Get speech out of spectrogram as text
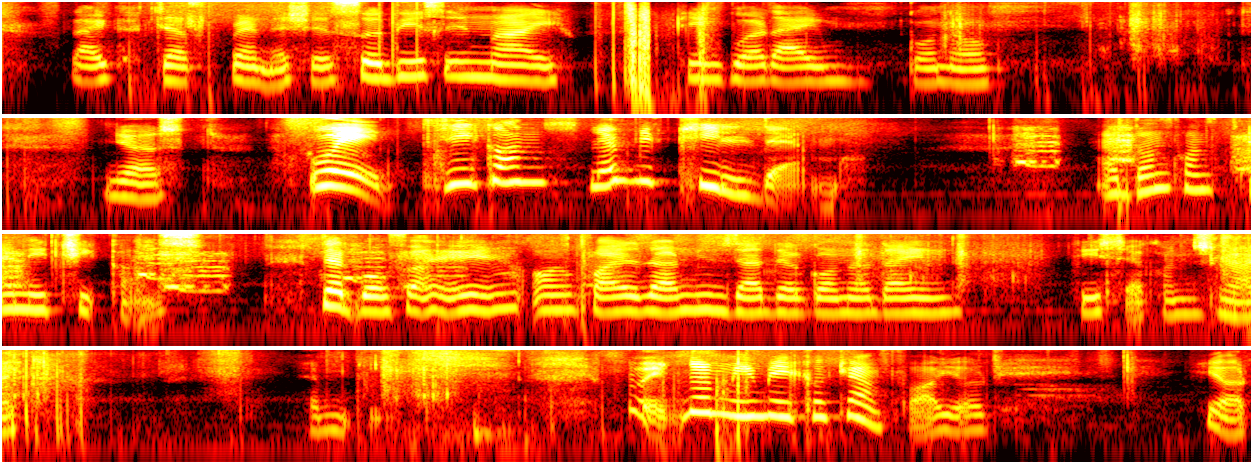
like just finish it. So this is my thing where I'm gonna just wait chickens. Let me kill them. I don't want any chickens. They're both uh, on fire. That means that they're gonna die in three seconds. Like, um, wait, let me make a campfire here.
